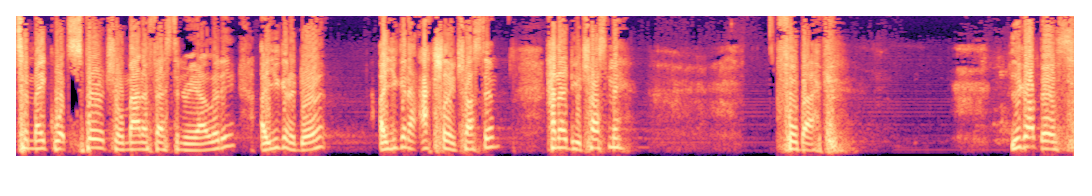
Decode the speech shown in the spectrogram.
to make what's spiritual manifest in reality. Are you going to do it? Are you going to actually trust Him? Hannah, do you trust me? Fall back. You got this.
